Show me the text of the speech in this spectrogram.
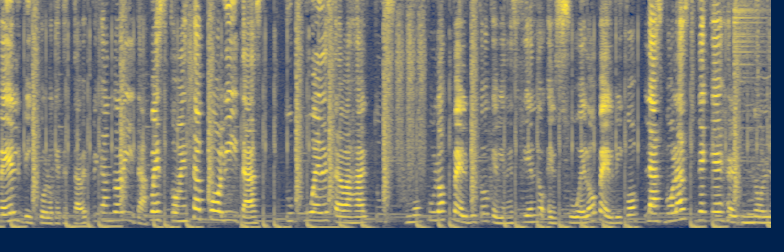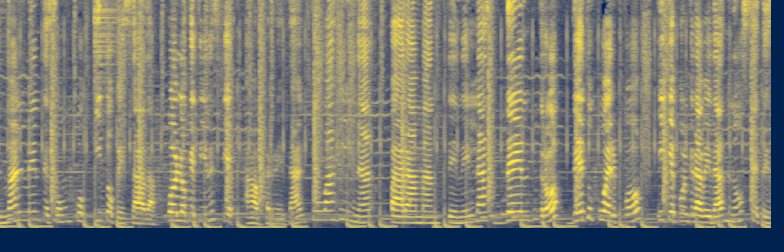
pélvicos, lo que te estaba explicando ahorita. Pues con estas bolitas tú puedes trabajar tus músculos pélvicos, que viene siendo el suelo pélvico. Las bolas de Keher normalmente son un poquito pesadas, por lo que tienes que apretar tu vagina para mantenerlas dentro de tu cuerpo y que por gravedad no se te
